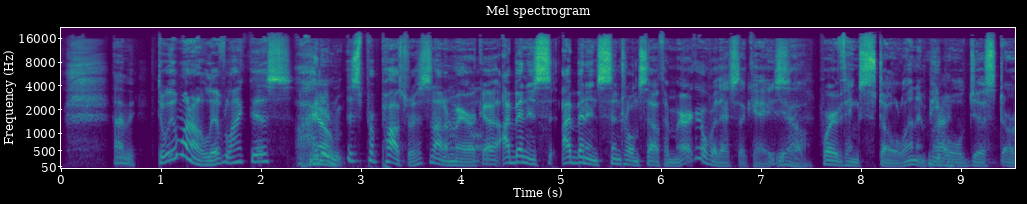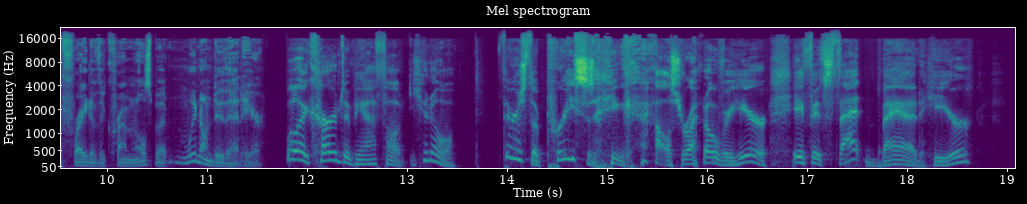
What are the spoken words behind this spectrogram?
I mean, do we want to live like this? I no, don't. This is preposterous. It's not America. I've been in I've been in Central and South America where that's the case. Yeah. where everything's stolen and people right. just are afraid of the criminals. But we don't do that here. Well, it occurred to me. I thought, you know, there's the precinct house right over here. If it's that bad here,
